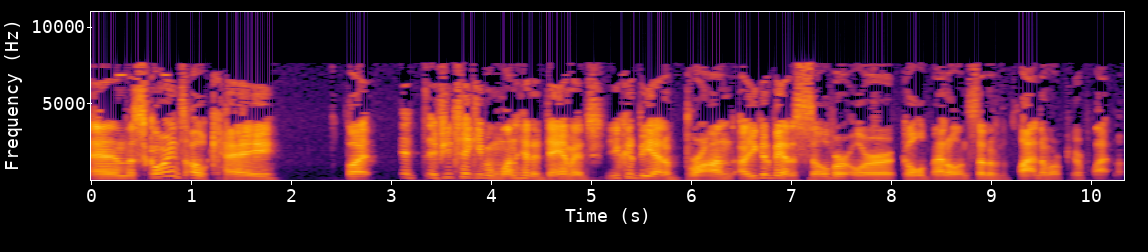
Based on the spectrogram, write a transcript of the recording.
And the scoring's okay, but it, if you take even one hit of damage, you could be at a bronze, or you could be at a silver or gold medal instead of the platinum or pure platinum.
